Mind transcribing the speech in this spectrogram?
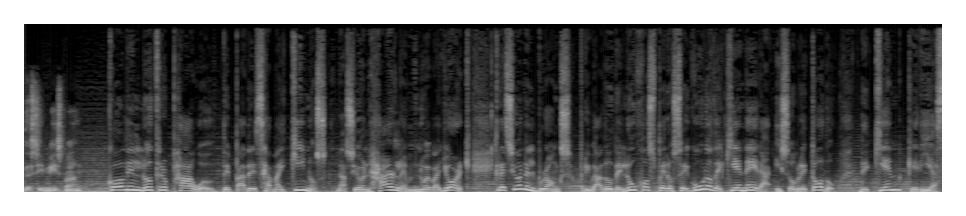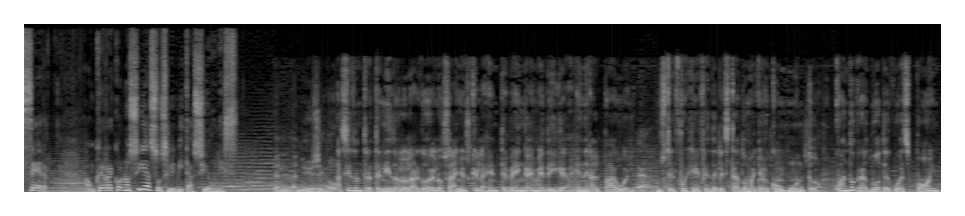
de sí misma. Colin Luther Powell, de padres jamaiquinos, nació en Harlem, Nueva York. Creció en el Bronx, privado de lujos, pero seguro de quién era y sobre todo de quién quería ser, aunque reconocía sus limitaciones. Ha sido entretenido a lo largo de los años que la gente venga y me diga, General Powell, usted fue jefe del Estado Mayor Conjunto. ¿Cuándo graduó de West Point?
